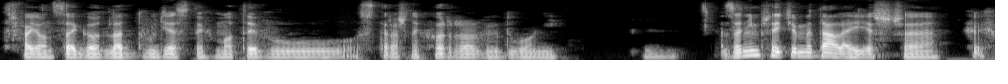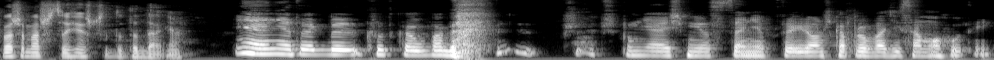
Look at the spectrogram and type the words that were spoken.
trwającego od lat dwudziestych motywu strasznych horrorowych dłoni. Zanim przejdziemy dalej jeszcze, chyba, że masz coś jeszcze do dodania. Nie, nie, to jakby krótka uwaga. Przypomniałeś mi o scenie, w której rączka prowadzi samochód i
